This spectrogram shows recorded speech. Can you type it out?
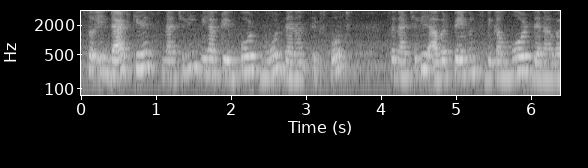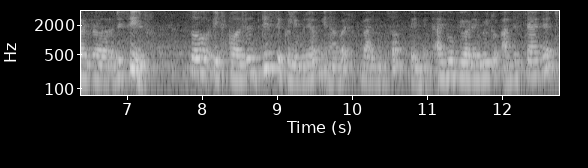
So in that case naturally we have to import more than export. So naturally our payments become more than our uh, receipts. So it causes disequilibrium in our balance of payment. I hope you are able to understand it.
